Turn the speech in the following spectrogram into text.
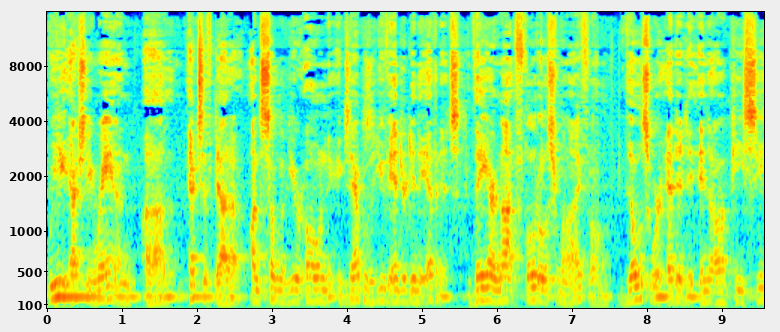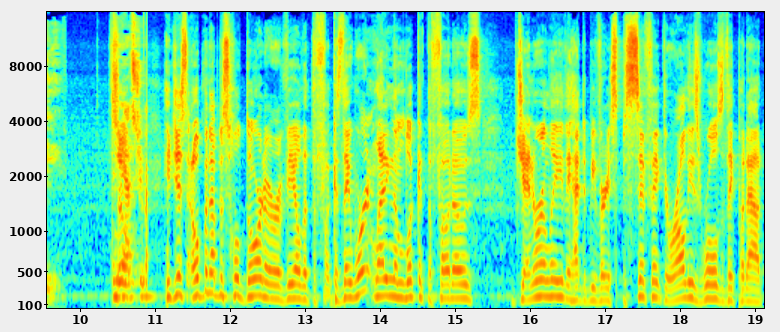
we actually ran uh, EXIF data on some of your own examples that you've entered into evidence. They are not photos from an iPhone. Those were edited in on a PC. And he asked you about he just opened up this whole door to reveal that the because they weren't letting them look at the photos generally they had to be very specific there were all these rules that they put out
